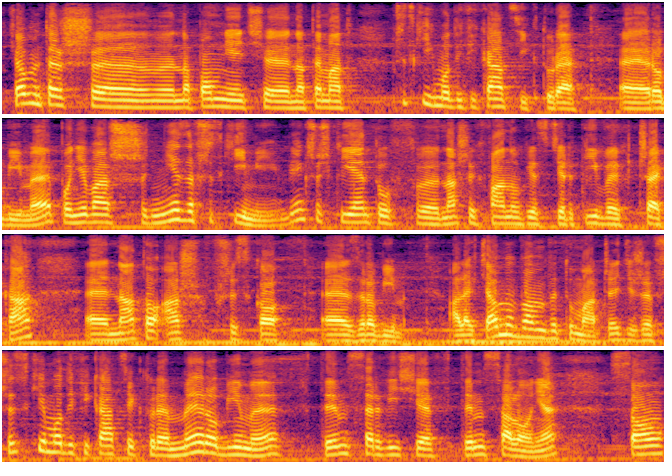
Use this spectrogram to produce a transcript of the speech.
Chciałbym też e, napomnieć e, na temat wszystkich modyfikacji, które e, robimy, ponieważ nie ze wszystkimi. Większość klientów, e, naszych fanów jest cierpliwych, czeka e, na to, aż wszystko e, zrobimy. Ale chciałbym Wam wytłumaczyć, że wszystkie modyfikacje, które my robimy w tym serwisie, w tym salonie, są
